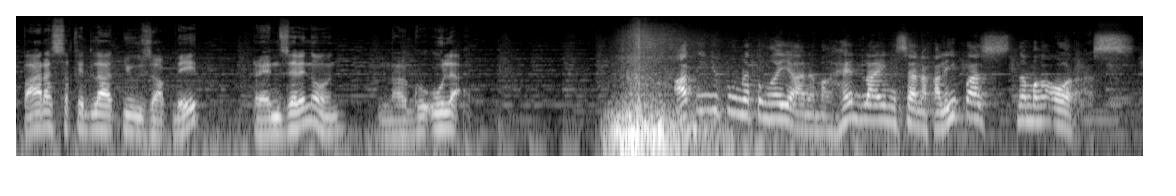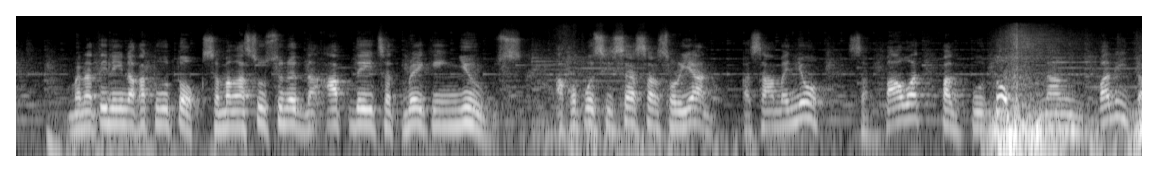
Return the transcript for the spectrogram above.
Para sa Kidlat News Update, Renzo Lenon, nag-uulat. Atin niyo pong natunghaya ang mga headlines sa nakalipas na mga oras. Manatiling nakatutok sa mga susunod na updates at breaking news. Ako po si Cesar Soriano, kasama niyo sa bawat pagputok ng balita.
